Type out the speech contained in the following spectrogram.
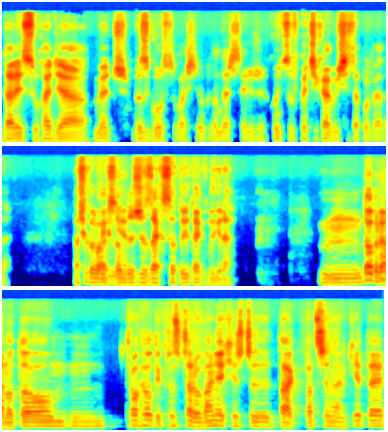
dalej słuchać, a mecz bez głosu właśnie oglądać, także końcówka ciekawie się zapowiada. Aczkolwiek Dokładnie. sądzę, że Zaksa to i tak wygra. Mm, dobra, no to mm, trochę o tych rozczarowaniach jeszcze tak, patrzę na ankietę,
